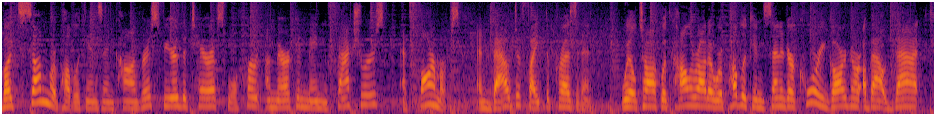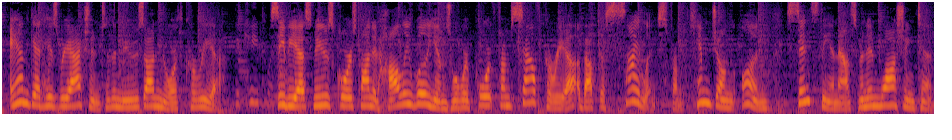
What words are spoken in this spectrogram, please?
But some Republicans in Congress fear the tariffs will hurt American manufacturers and farmers and vowed to fight the president. We'll talk with Colorado Republican Senator Cory Gardner about that and get his reaction to the news on North Korea. CBS News correspondent Holly Williams will report from South Korea about the silence from Kim Jong un since the announcement in Washington.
